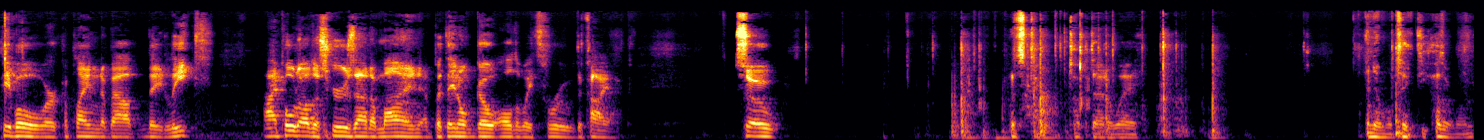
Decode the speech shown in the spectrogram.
people were complaining about they leak. I pulled all the screws out of mine, but they don't go all the way through the kayak. So let's tuck that away. And then we'll take the other one.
